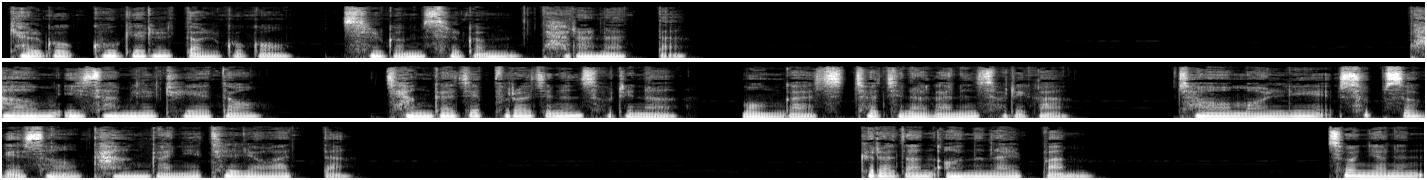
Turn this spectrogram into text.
결국 고개를 떨구고 슬금슬금 달아났다. 다음 2, 3일 뒤에도 장가지 부러지는 소리나 뭔가 스쳐 지나가는 소리가 저 멀리 숲속에서 간간히 들려왔다. 그러던 어느 날 밤 소녀는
